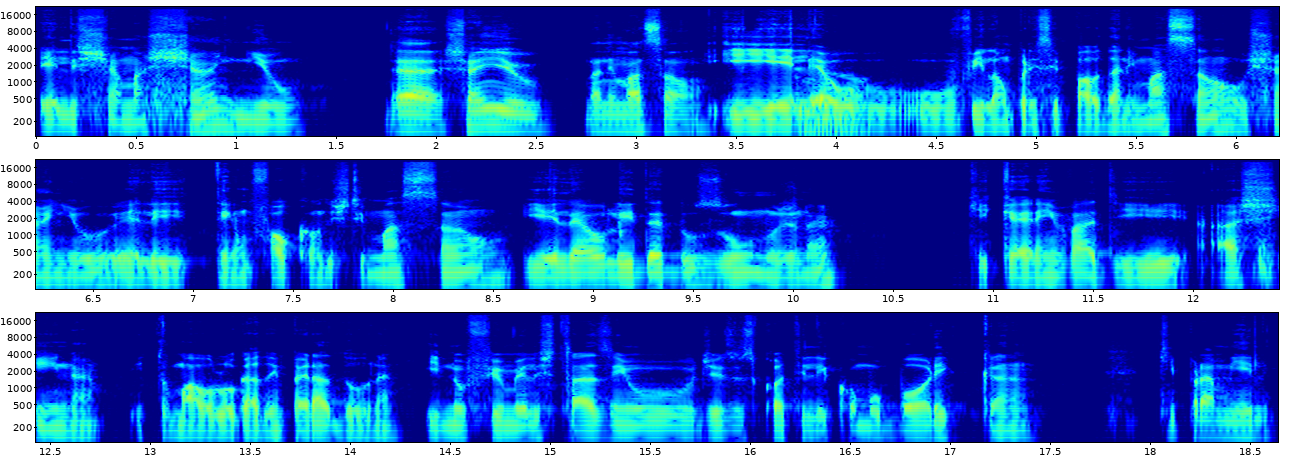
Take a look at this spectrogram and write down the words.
ele chama Shan Yu. É, Shan Yu, na animação. E ele é o, o vilão principal da animação, o Shan Yu. Ele tem um falcão de estimação e ele é o líder dos Hunos, né? Que querem invadir a China e tomar o lugar do imperador, né? E no filme eles trazem o Jason Scott Lee como Borican. Que pra mim ele,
